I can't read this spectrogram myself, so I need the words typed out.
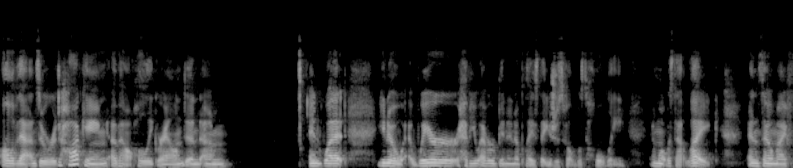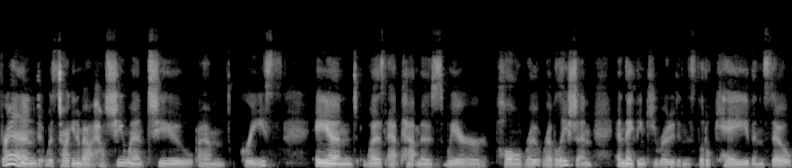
all of that. And so we were talking about holy ground and, um, and what, you know, where have you ever been in a place that you just felt was holy? And what was that like? And so my friend was talking about how she went to um, Greece and was at Patmos where Paul wrote Revelation. And they think he wrote it in this little cave. And so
